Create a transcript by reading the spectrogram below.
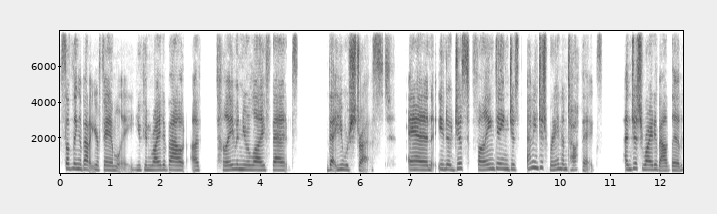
something about your family. You can write about a time in your life that that you were stressed and you know just finding just i mean just random topics and just write about them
